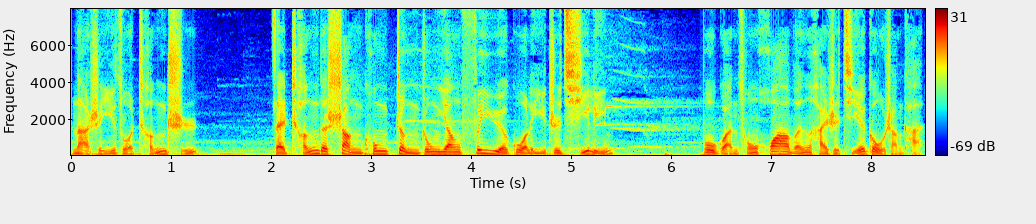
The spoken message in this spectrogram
那是一座城池，在城的上空正中央飞跃过了一只麒麟。不管从花纹还是结构上看，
